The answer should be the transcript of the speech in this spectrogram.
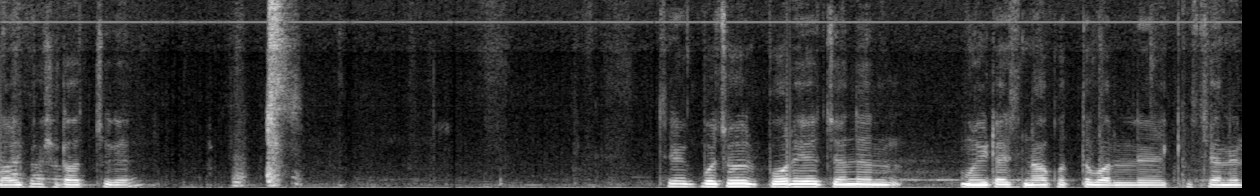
লাইভে আসাটা হচ্ছে গিয়ে এক বছর পরে চ্যানেল মনিটাইজ না করতে পারলে কি চ্যানেল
